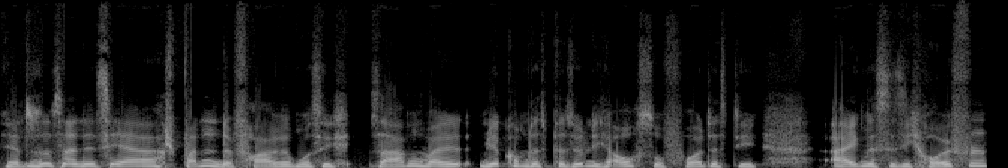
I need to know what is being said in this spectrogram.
Ja, das ist eine sehr spannende Frage, muss ich sagen, weil mir kommt es persönlich auch so vor, dass die Ereignisse sich häufen,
